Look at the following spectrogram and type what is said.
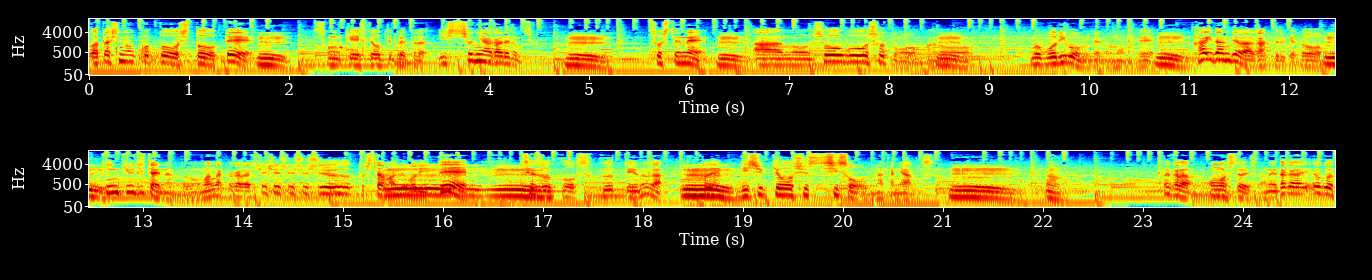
私のことをしとうてうん。尊敬しておってくれたら一緒に上がれるんですよ。うん。そしてねうん。あの消防署とあの、うん。上り棒みたいなもんで、うん。階段では上がってるけど、ん。緊急事態になると真ん中からシュシュシュシュシュと下まで降りて、うん。世俗を救うっていうのが、うん。これ李主教思想の中にあるんですよ、うん。うん、だから面白いですよね。だからよく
